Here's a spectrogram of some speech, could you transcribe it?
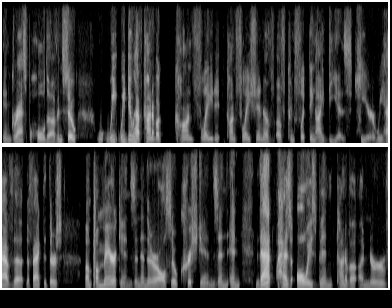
and grasp a hold of. And so we we do have kind of a conflated conflation of of conflicting ideas here. We have the the fact that there's um, Americans and then there are also Christians and and that has always been kind of a, a nerve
